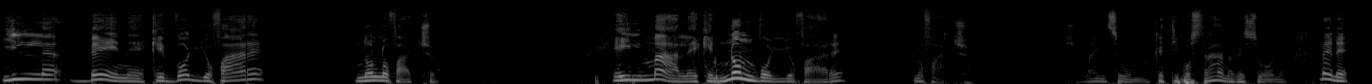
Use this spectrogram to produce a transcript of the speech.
Il bene che voglio fare non lo faccio. E il male che non voglio fare lo faccio. Ma insomma, che tipo strano che sono. Bene,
